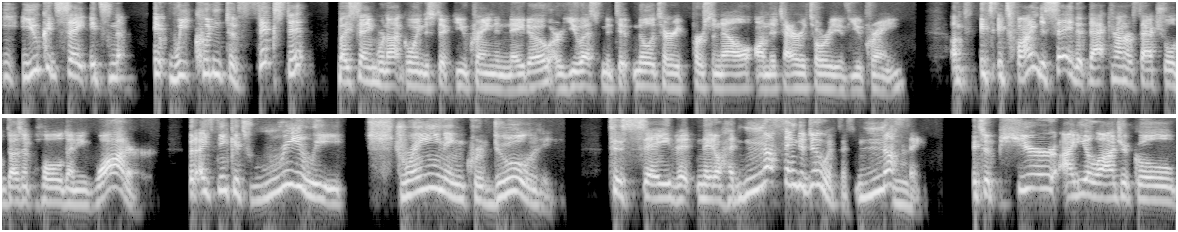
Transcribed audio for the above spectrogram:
you could say it's not, it, we couldn't have fixed it by saying we're not going to stick Ukraine in NATO or U.S. military personnel on the territory of Ukraine. Um, it's it's fine to say that that counterfactual doesn't hold any water, but I think it's really straining credulity to say that NATO had nothing to do with this. Nothing. Mm. It's a pure ideological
